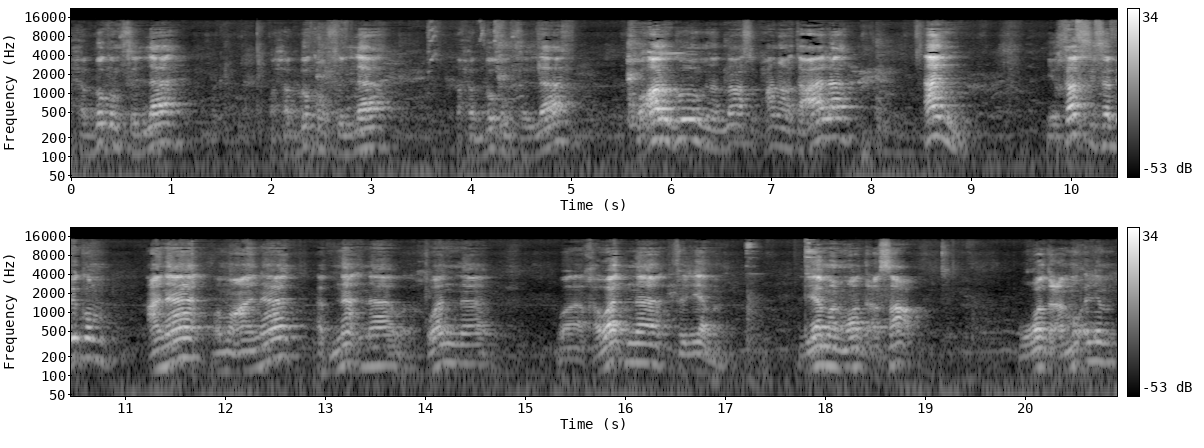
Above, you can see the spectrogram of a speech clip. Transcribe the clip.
أحبكم في الله أحبكم في الله أحبكم في الله. وأرجو من الله سبحانه وتعالى أن يخفف بكم عناء ومعاناة أبنائنا وإخواننا وأخواتنا في اليمن. اليمن وضع صعب ووضع مؤلم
